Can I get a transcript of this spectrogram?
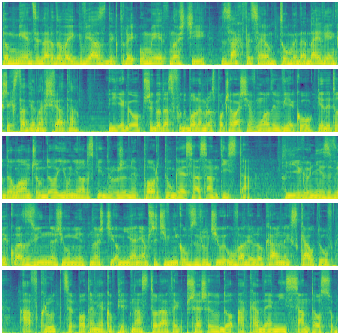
do międzynarodowej gwiazdy, której umiejętności zachwycają tłumy na największych stadionach świata. Jego przygoda z futbolem rozpoczęła się w młodym wieku, kiedy to dołączył do juniorskiej drużyny Portuguesa Santista. Jego niezwykła zwinność i umiejętności omijania przeciwników zwróciły uwagę lokalnych skautów, a wkrótce potem jako 15-latek przeszedł do Akademii Santosu.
